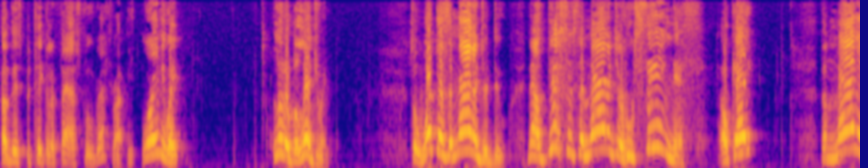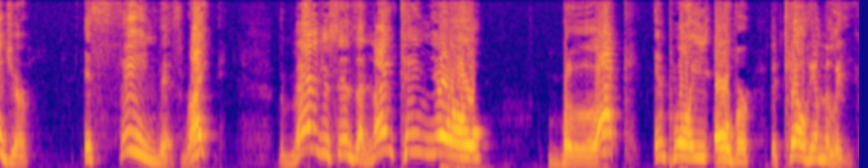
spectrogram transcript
of this particular fast food restaurant. Well, anyway, little belligerent. So what does the manager do? Now, this is the manager who's seeing this, okay? The manager is seeing this, right? The manager sends a 19 year old black employee over to tell him to leave.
